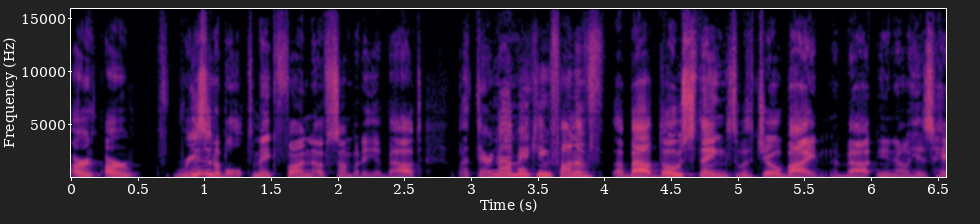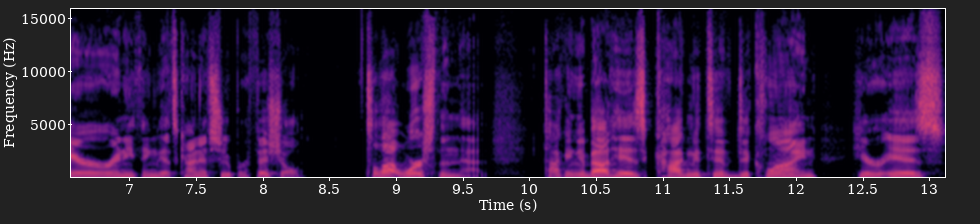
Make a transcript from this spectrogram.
are are reasonable to make fun of somebody about, but they're not making fun of about those things with Joe Biden about you know his hair or anything that's kind of superficial. It's a lot worse than that. Talking about his cognitive decline, here is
